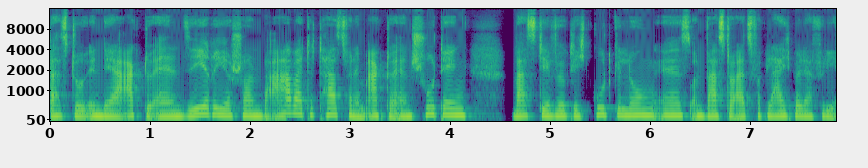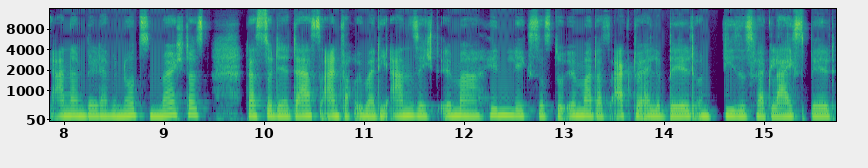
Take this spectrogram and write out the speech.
was du in der aktuellen Serie schon bearbeitet hast, von dem aktuellen Shooting, was dir wirklich gut gelungen ist und was du als Vergleichbilder für die anderen Bilder benutzen möchtest, dass du dir das einfach über die Ansicht immer hinlegst, dass du immer das aktuelle Bild und dieses Vergleichsbild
